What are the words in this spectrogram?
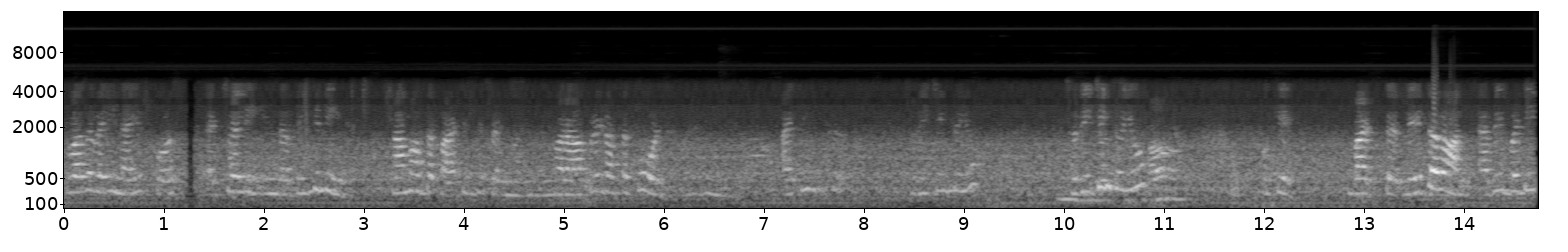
It was a very nice course. Actually, in the beginning, some of the participants were afraid of the cold. I think uh, reaching to you? So reaching to you? Okay. But uh, later on, everybody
